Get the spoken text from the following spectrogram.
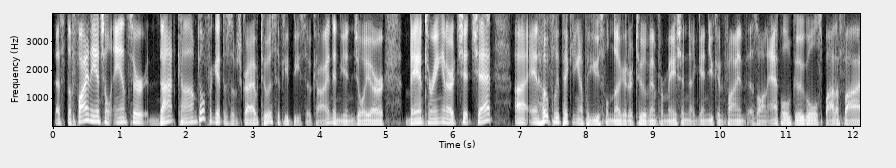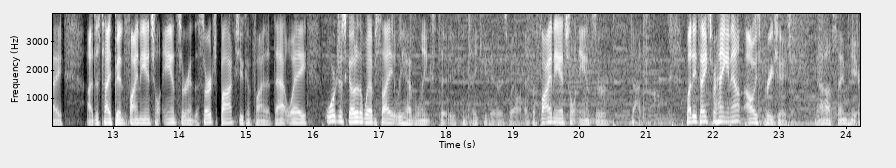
That's thefinancialanswer.com. Don't forget to subscribe to us if you'd be so kind and you enjoy our bantering and our chit chat uh, and hopefully picking up a useful nugget or two of information. Again, you can find us on Apple, Google, Spotify. Uh, just type in financial answer in the search box. You can find it that way. Or just go to the website. We have links that can take you there as well at thefinancialanswer.com. Buddy, thanks for hanging out. Always appreciate you. Oh, same here.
